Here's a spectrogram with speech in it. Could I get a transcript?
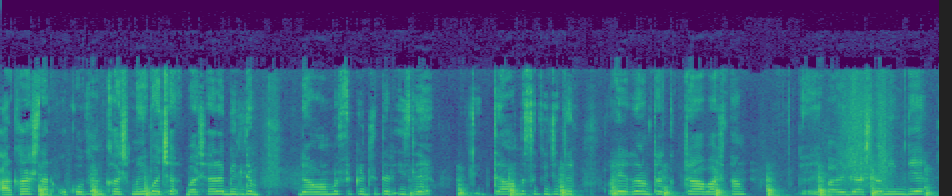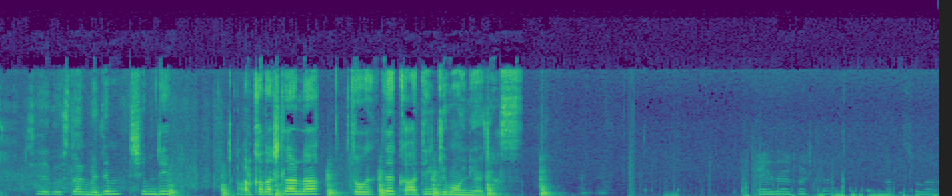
Arkadaşlar okuldan kaçmayı başar- başarabildim. Devamı sıkıcıdır. izle. Devamı sıkıcıdır. O yüzden ta, ta baştan böyle başlamayayım diye size göstermedim. Şimdi arkadaşlarla sokakta katil kim oynayacağız? Evet arkadaşlar. Sokak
